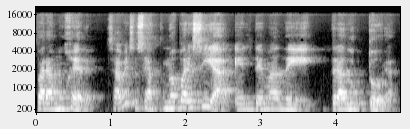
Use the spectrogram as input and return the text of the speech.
para mujer, ¿sabes? O sea, no aparecía el tema de traductora.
